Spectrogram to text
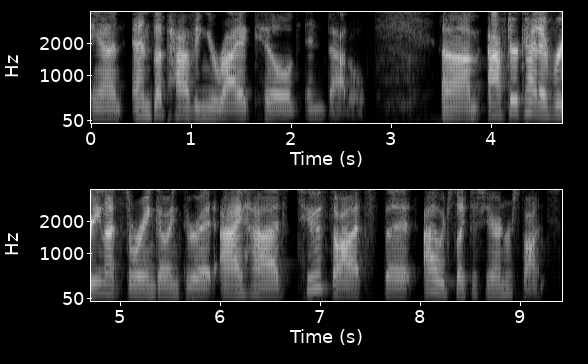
and ends up having Uriah killed in battle. Um, after kind of reading that story and going through it, I had two thoughts that I would just like to share in response.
